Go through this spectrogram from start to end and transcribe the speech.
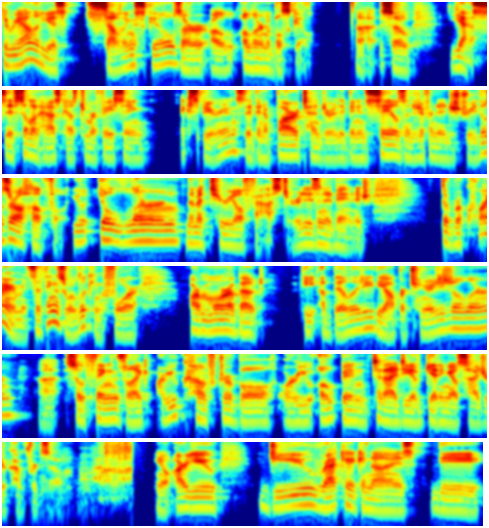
the reality is, selling skills are a, a learnable skill. Uh, so, yes, if someone has customer-facing experience, they've been a bartender, they've been in sales in a different industry, those are all helpful. You'll you'll learn the material faster. It is an advantage. The requirements, the things we're looking for, are more about the ability, the opportunity to learn. Uh, so things like, are you comfortable or are you open to the idea of getting outside your comfort zone? You know, are you, do you recognize the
